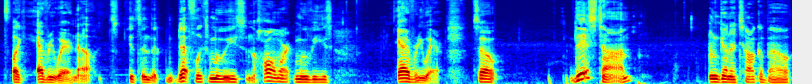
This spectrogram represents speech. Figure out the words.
it's like everywhere now. It's, it's in the Netflix movies and the Hallmark movies, everywhere. So this time I'm going to talk about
